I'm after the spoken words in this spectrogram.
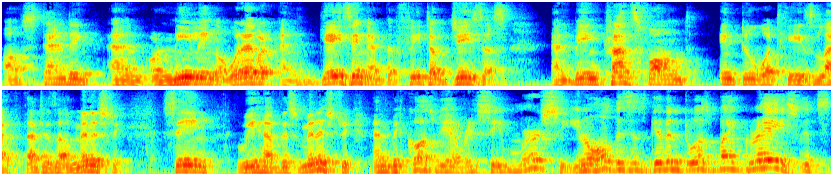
of standing and or kneeling or whatever and gazing at the feet of Jesus and being transformed into what he is like. That is our ministry. Seeing we have this ministry and because we have received mercy, you know, all this is given to us by grace. It's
